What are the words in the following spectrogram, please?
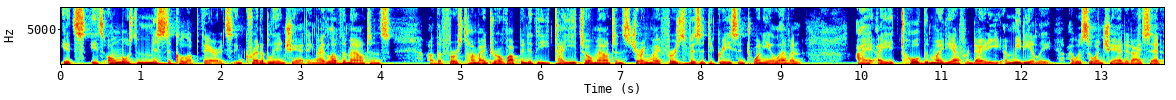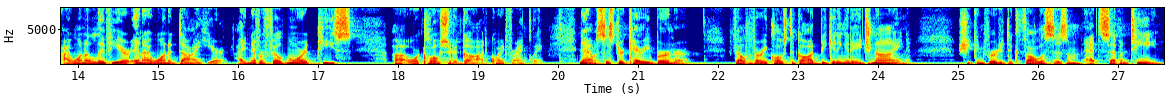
it's it's almost mystical up there. It's incredibly enchanting. I love the mountains. Uh, the first time I drove up into the Taito Mountains during my first visit to Greece in 2011, I, I told the mighty Aphrodite immediately. I was so enchanted. I said, I want to live here and I want to die here. I never felt more at peace uh, or closer to God, quite frankly. Now, Sister Keri Burnor felt very close to God beginning at age nine. She converted to Catholicism at 17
